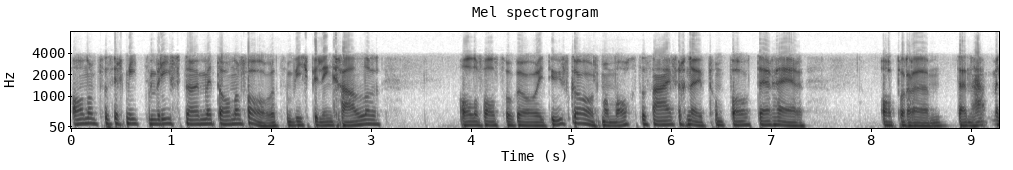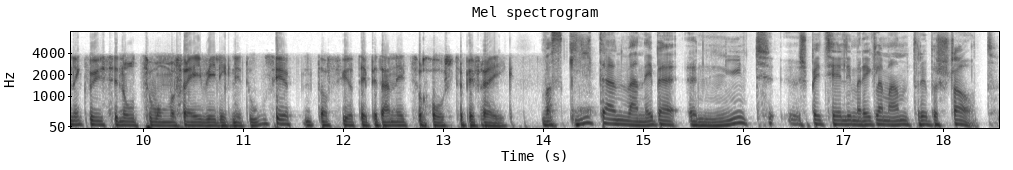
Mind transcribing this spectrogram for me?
an und für sich mit dem Lift nicht mehr fahren. Zum Beispiel in den Keller, allenfalls sogar in die Tiefgarage. Man macht das einfach nicht vom Parterre her. Aber ähm, dann hat man einen gewissen Nutzen, den man freiwillig nicht ausübt. Und das führt eben dann nicht zur Kostenbefreiung. Was gilt denn, wenn eben nichts speziell im Reglement darüber steht?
